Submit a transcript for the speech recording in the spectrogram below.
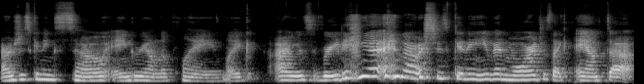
I was just getting so angry on the plane. Like I was reading it and I was just getting even more just like amped up.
